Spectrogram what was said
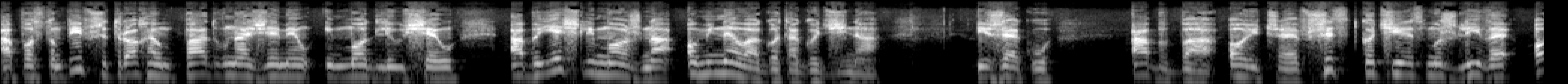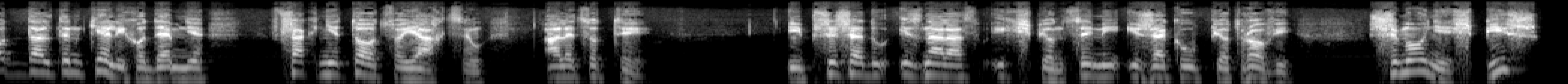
A postąpiwszy trochę, padł na ziemię i modlił się, aby jeśli można, ominęła go ta godzina. I rzekł, Abba, ojcze, wszystko ci jest możliwe, oddal ten kielich ode mnie, wszak nie to, co ja chcę, ale co ty. I przyszedł i znalazł ich śpiącymi i rzekł Piotrowi, Szymonie, śpisz?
